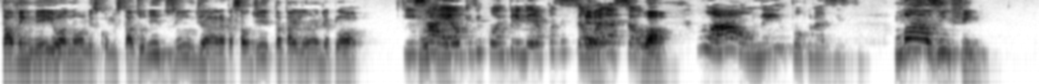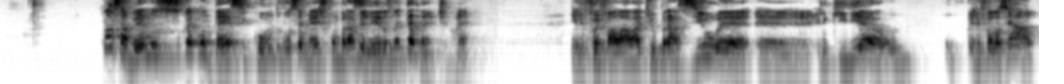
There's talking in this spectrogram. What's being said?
Tava em meio a nomes como Estados Unidos, Índia, Arábia Saudita, Tailândia, blá blá blá. Israel que ficou em primeira posição. É, Olha só. Uau. Uau, nem um pouco nazista. Mas, enfim. Nós sabemos o que acontece quando você mexe com brasileiros na internet, não é? Ele foi falar lá que o Brasil é. é- ele queria. Ele falou assim: ah.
